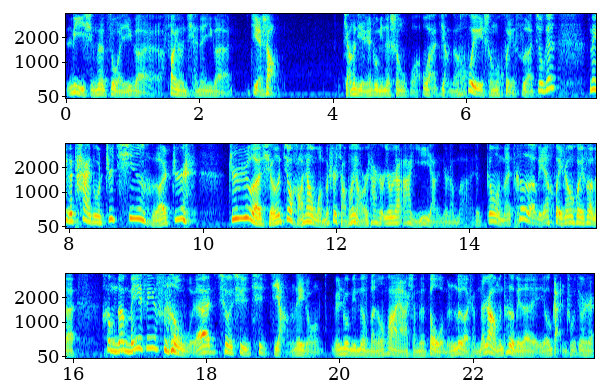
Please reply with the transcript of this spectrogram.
例行的做一个放映前的一个介绍，讲解原住民的生活，哇，讲的绘声绘色，就跟那个态度之亲和之。之热情，就好像我们是小朋友，而她是幼儿园阿姨一样，你知道吗？就跟我们特别绘声绘色的，恨不得眉飞色舞的，就去去讲那种原住民的文化呀什么的，逗我们乐什么的，让我们特别的有感触。就是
